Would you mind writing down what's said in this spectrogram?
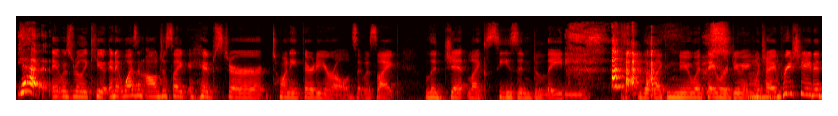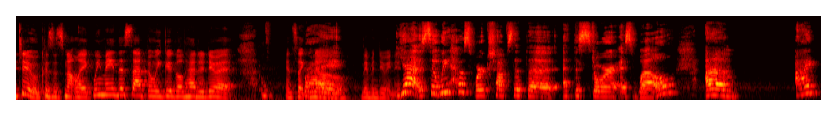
Yeah. It was really cute. And it wasn't all just like hipster 20, 30 year olds. It was like legit like seasoned ladies that like knew what they were doing, which I mm-hmm. appreciated too, because it's not like we made this up and we googled how to do it. It's like right. no, they've been doing it. Yeah, so we host workshops at the at the store as well. Um, I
